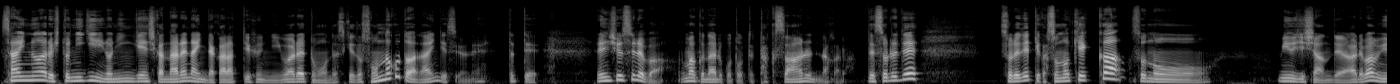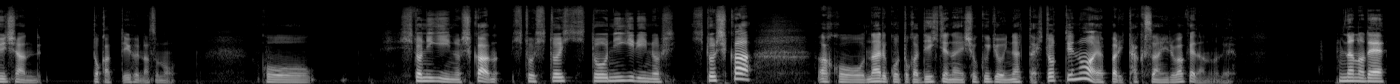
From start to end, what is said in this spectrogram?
才能ある一握りの人間しかなれないんだからっていう風に言われると思うんですけど、そんなことはないんですよね。だって、練習すれば上手くなることってたくさんあるんだから。で、それで、それでっていうかその結果、その、ミュージシャンであればミュージシャンとかっていう風なそのこう一握りのしか人一握りの人しかあこうなることができてない職業になった人っていうのはやっぱりたくさんいるわけなのでなので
